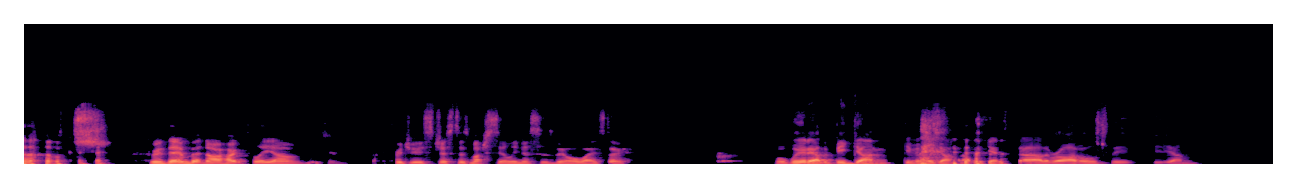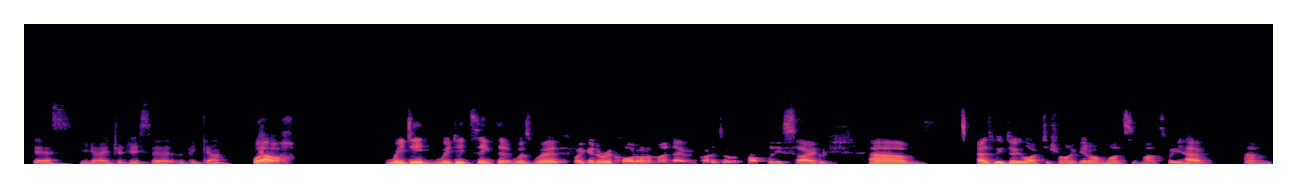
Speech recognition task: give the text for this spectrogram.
with them, but no, hopefully um we can produce just as much silliness as we always do. Well, weird out the big gun, given we're going up against uh, the rivals. The, the um, yes, you're going to introduce the the big gun. Well, we did we did think that it was worth if we're going to record on a Monday, we've got to do it properly. So, um, as we do like to try and get on once a month, we have um,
